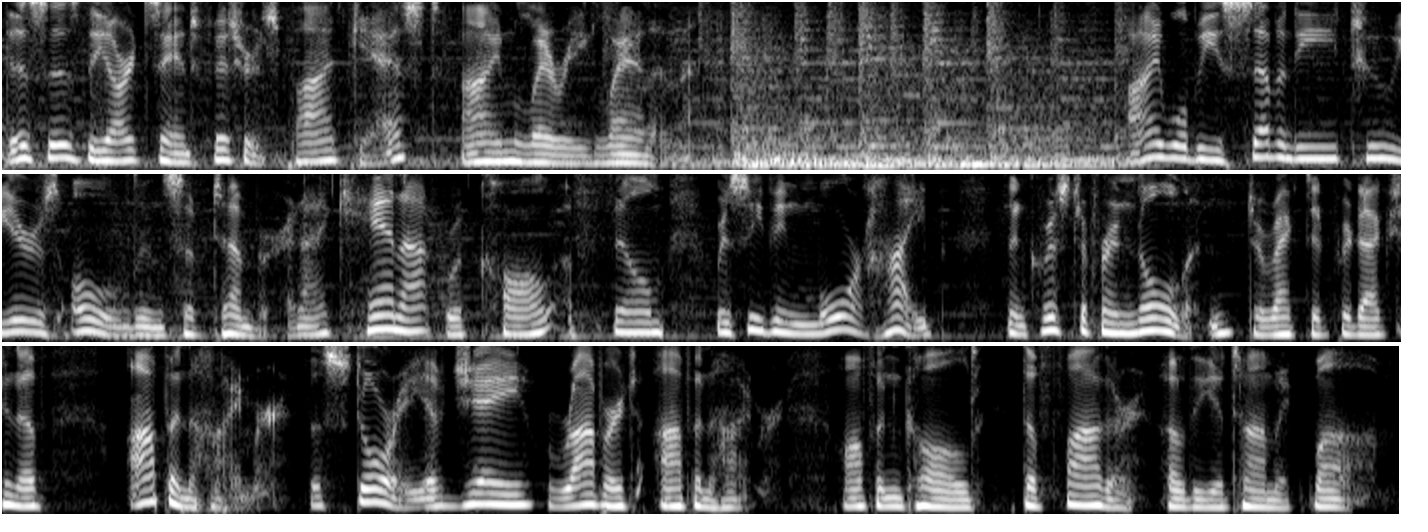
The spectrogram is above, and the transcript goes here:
This is the Arts and Fishers podcast. I'm Larry Lannon. I will be 72 years old in September, and I cannot recall a film receiving more hype than Christopher Nolan directed production of Oppenheimer, the story of J. Robert Oppenheimer, often called the father of the atomic bomb.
